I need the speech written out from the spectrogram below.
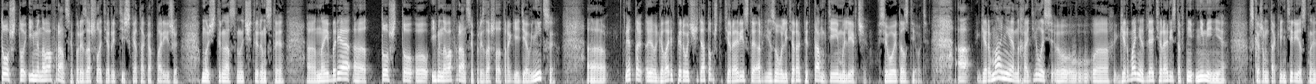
то, что именно во Франции произошла террористическая атака в Париже, Париже ночь с 13 на 14 э, ноября, э, то, что э, именно во Франции произошла трагедия в Ницце, это э, говорит в первую очередь о том, что террористы организовывали теракты там, где им легче всего это сделать. А Германия находилась... Э, э, Германия для террористов не, не менее, скажем так, интересна,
